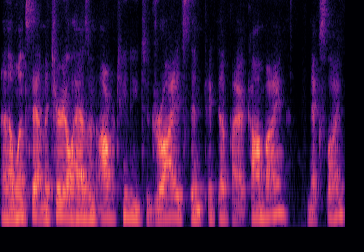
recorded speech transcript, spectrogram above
Uh, once that material has an opportunity to dry, it's then picked up by a combine. Next slide.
